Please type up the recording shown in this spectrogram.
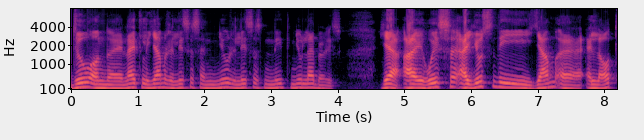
do on uh, nightly YAM releases and new releases need new libraries. Yeah, I wish I use the YAM uh, a lot.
